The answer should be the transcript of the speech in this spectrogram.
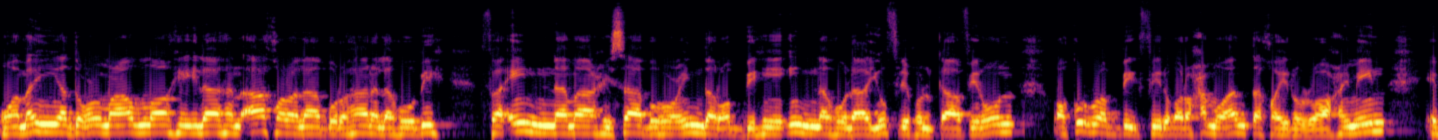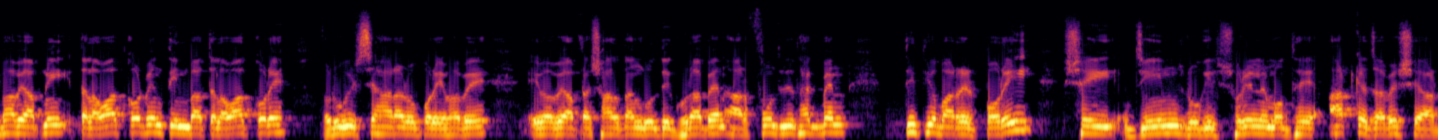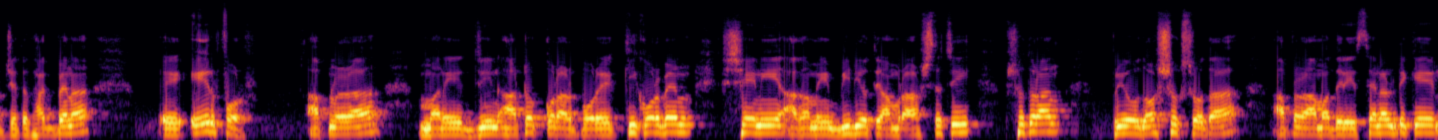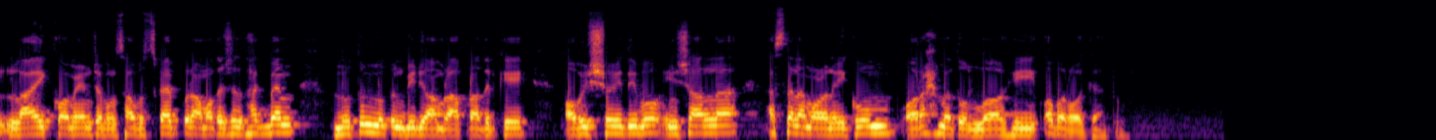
ومن يدعو مع الله إلها آخر لا برهان له به فإنما حسابه عند ربه إنه لا يفلح الكافرون وقل رب اغفر وارحم وأنت خير الراحمين এভাবে আপনি তেলাওয়াত করবেন তিনবার তেলাওয়াত করে রুগীর চেহারার উপরে এভাবে এভাবে আপনার সাত আঙ্গুল দিয়ে ঘোরাবেন আর ফোন দিতে থাকবেন তৃতীয়বারের পরেই সেই জিন রোগীর শরীরের মধ্যে আটকে যাবে, সে আর যেতে থাকবে না। এরপর আপনারা মানে জিন আটক করার পরে কি করবেন সে নিয়ে আগামী ভিডিওতে আমরা আসতেছি। সুতরাং প্রিয় দর্শক শ্রোতা, আপনারা আমাদের এই চ্যানেলটিকে লাইক, কমেন্ট এবং সাবস্ক্রাইব করে আমাদের সাথে থাকবেন। নতুন নতুন ভিডিও আমরা আপনাদেরকে অবশ্যই দিব ইনশাআল্লাহ। আসসালামু আলাইকুম ওরহমতুল্লাহি ওবরাকাতুহ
